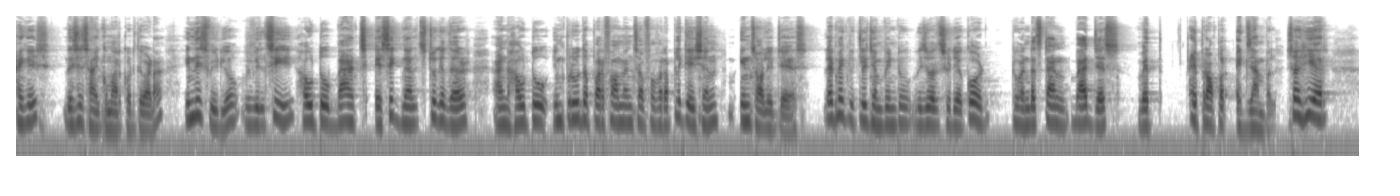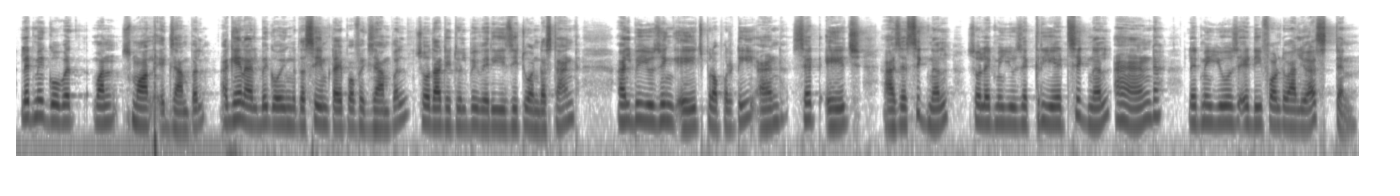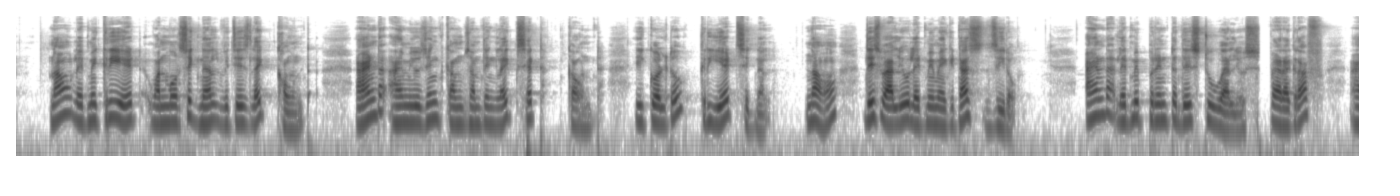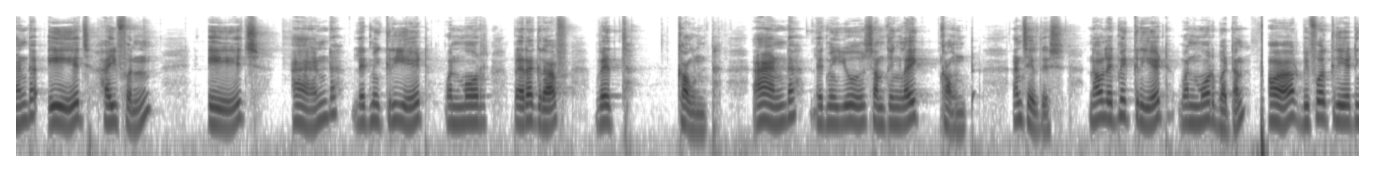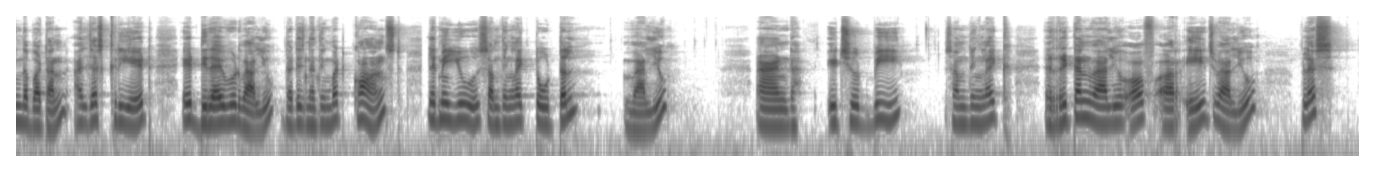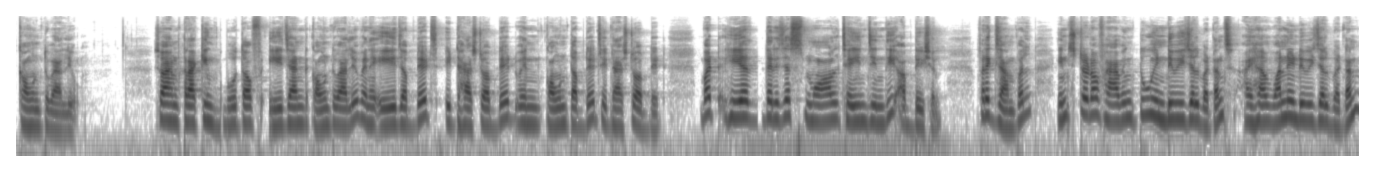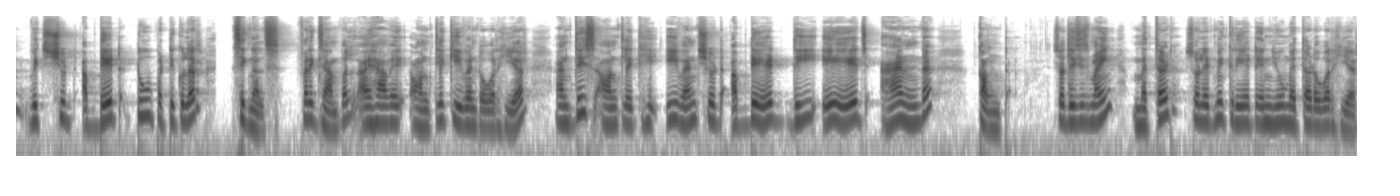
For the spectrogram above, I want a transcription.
Hi guys, this is Sai Kumar Korthivada. In this video, we will see how to batch a signals together and how to improve the performance of our application in SolidJS. Let me quickly jump into Visual Studio Code to understand batches with a proper example. So here, let me go with one small example. Again, I'll be going with the same type of example so that it will be very easy to understand. I'll be using age property and set age as a signal. So let me use a create signal and let me use a default value as 10. Now let me create one more signal which is like count and I'm using something like set count equal to create signal. Now this value let me make it as 0 and let me print these two values paragraph and age hyphen age and let me create one more paragraph with count. And let me use something like count and save this. Now let me create one more button. Or before creating the button I'll just create a derived value that is nothing but const. Let me use something like total value. And it should be something like a return value of our age value plus count value. So I'm tracking both of age and count value. When age updates, it has to update. When count updates, it has to update. But here there is a small change in the updation. For example, instead of having two individual buttons, I have one individual button which should update two particular signals. For example, I have a on click event over here and this on click event should update the age and count. So this is my method. So let me create a new method over here.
